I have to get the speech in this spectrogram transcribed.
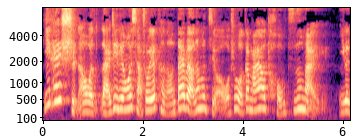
一开始呢，我来这边，我想说也可能待不了那么久，我说我干嘛要投资买一个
